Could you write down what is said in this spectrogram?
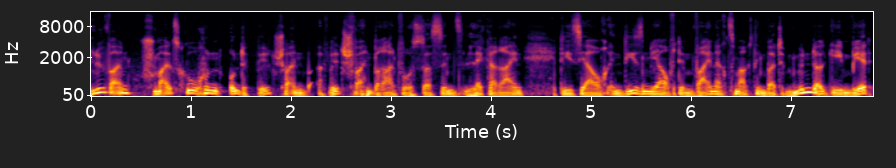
Glühwein, Schmalzkuchen und Wildschwein, Wildschweinbratwurst. Das sind Leckereien, die es ja auch in diesem Jahr auf dem Weihnachtsmarkt in Bad Münder geben wird.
